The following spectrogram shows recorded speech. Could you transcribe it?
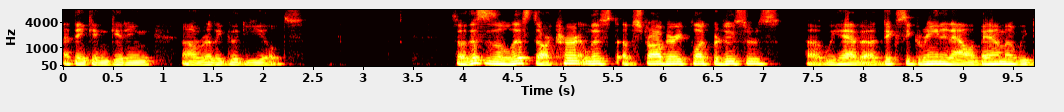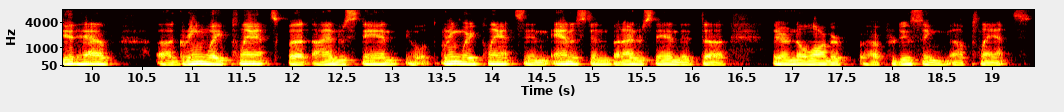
I think, in getting really good yields. So this is a list, our current list of strawberry plug producers. Uh, we have uh, Dixie Green in Alabama. We did have uh, Greenway plants, but I understand know, Greenway plants in Anniston, but I understand that uh, they're no longer uh, producing uh, plants.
